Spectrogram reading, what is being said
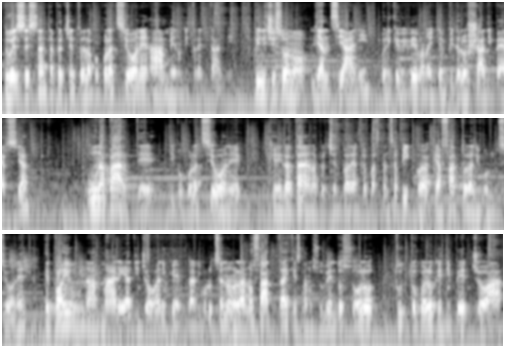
dove il 60% della popolazione ha meno di 30 anni. Quindi ci sono gli anziani, quelli che vivevano ai tempi dello Shah di Persia, una parte di popolazione che in realtà è una percentuale anche abbastanza piccola che ha fatto la rivoluzione e poi una marea di giovani che la rivoluzione non l'hanno fatta e che stanno subendo solo tutto quello che di peggio ha,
